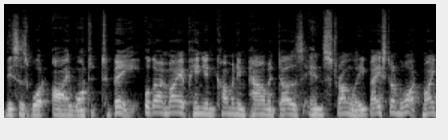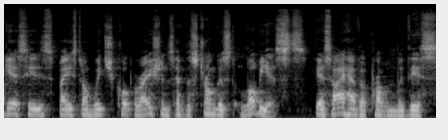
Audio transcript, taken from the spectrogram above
this is what I want it to be. Although, in my opinion, common empowerment does end strongly, based on what? My guess is based on which corporations have the strongest lobbyists. Yes, I have a problem with this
